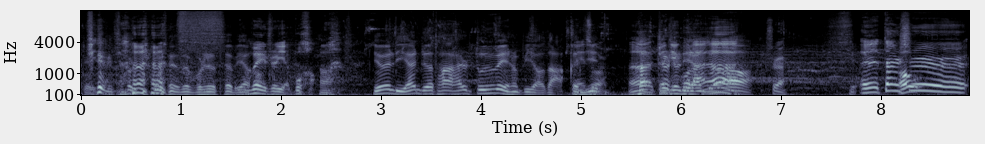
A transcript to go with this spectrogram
这个球 处理的不是特别好，位置也不好啊，因为李彦哲他还是吨位上比较大，跟进，啊，这是李彦哲啊，是，呃，但是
